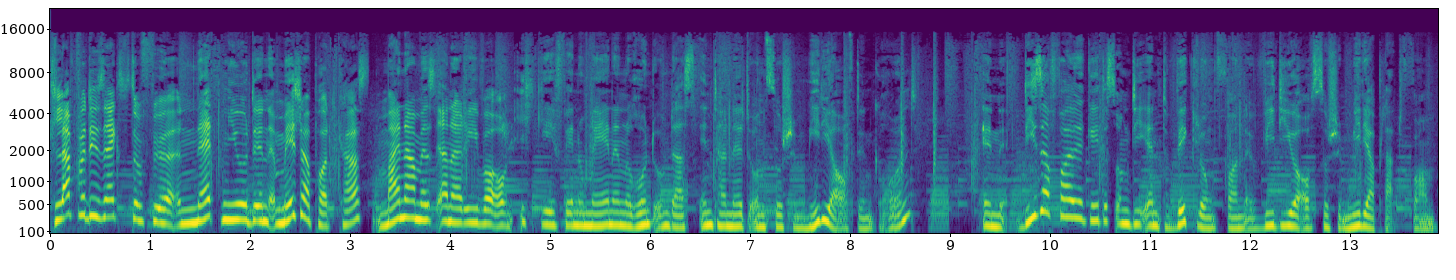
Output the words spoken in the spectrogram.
Klappe die sechste für NetNew, den Meta-Podcast. Mein Name ist Anna Riva und ich gehe Phänomenen rund um das Internet und Social Media auf den Grund. In dieser Folge geht es um die Entwicklung von Video auf Social Media Plattformen.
